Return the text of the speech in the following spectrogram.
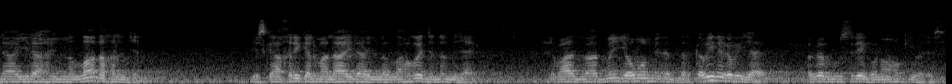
لا الہ الا اللہ دخل الجنت۔ جس کا آخری کلمہ لا الہ الا اللہ ہوگا جنت میں جائے گا۔ بعد بعد میں یوم من اندر کبھی نہ کبھی جائے، اگر دوسرے گناہوں کی وجہ سے۔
